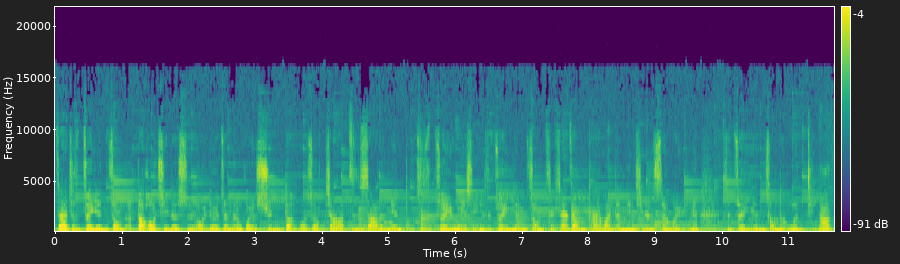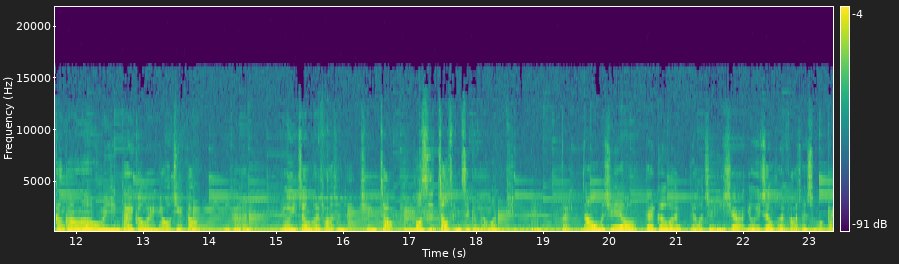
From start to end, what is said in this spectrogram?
再来就是最严重的，到后期的时候，忧郁症的人会有寻短或者说想要自杀的念头，这是最危险也是最严重。现现在在我们台湾的年轻人社会里面是最严重的问题。那刚刚呢，我们已经带各位了解到，你看。忧郁症会发生的前兆，或是造成这个的问题。对，那我们现在要带各位了解一下，忧郁症会发生什么改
